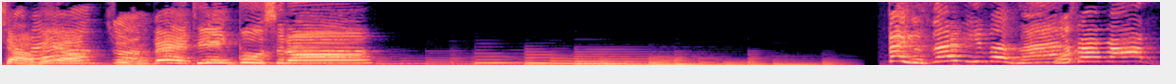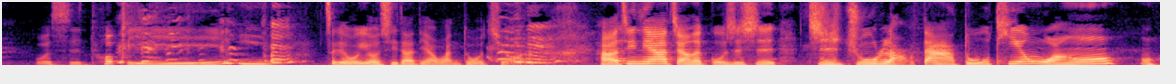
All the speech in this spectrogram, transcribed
小朋友准备听故事喽！大有三皮本吗？我是阿班，我是托比。这个我游戏到底要玩多久啊？好，今天要讲的故事是蜘蛛老大毒天王哦。哦，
